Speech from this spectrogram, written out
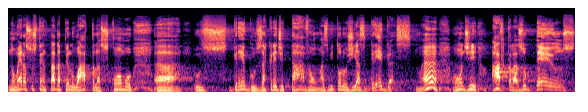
não era sustentada pelo Atlas como ah, os gregos acreditavam, as mitologias gregas, não é? Onde Atlas, o deus,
